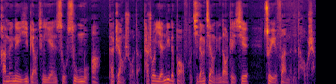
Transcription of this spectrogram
哈梅内伊表情严肃肃穆啊，他这样说的：“他说，严厉的报复即将降临到这些罪犯们的头上。”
